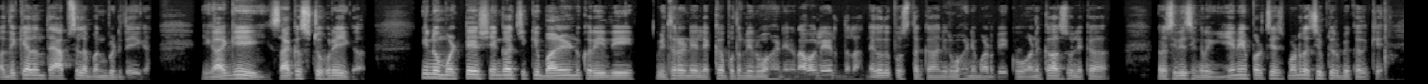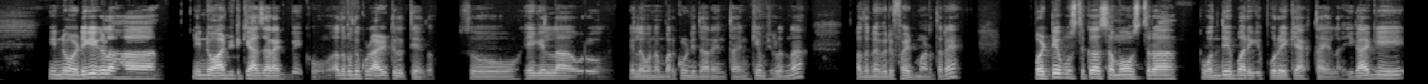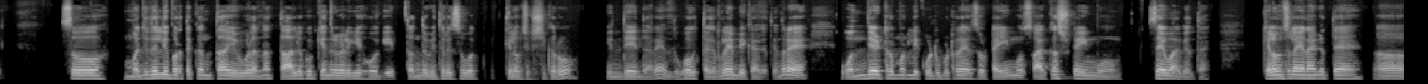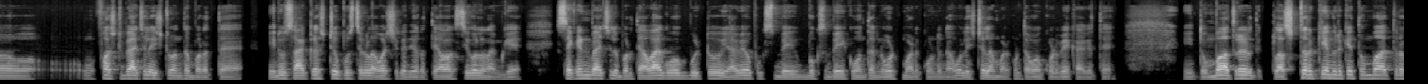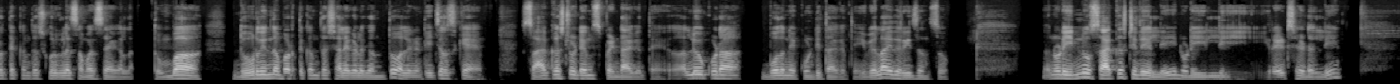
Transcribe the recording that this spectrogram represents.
ಅದಕ್ಕೆ ಆದಂತ ಆಪ್ಸ್ ಎಲ್ಲ ಬಂದ್ಬಿಟ್ಟಿದೆ ಈಗ. ಹೀಗಾಗಿ ಸಾಕಷ್ಟು ಹೊರೆ ಈಗ. ಇನ್ನು ಮೊಟ್ಟೆ ಶೇಂಗಾ ಚಿಕ್ಕಿ ಬಾಳೆಹಣ್ಣು ಖರೀದಿ ವಿತರಣೆ ಲೆಕ್ಕಪತ್ರ ನಿರ್ವಹಣೆ ನಾವಾಗಲೇ ಹೇಳಿದ್ನಲ್ಲ ನಗದು ಪುಸ್ತಕ ನಿರ್ವಹಣೆ ಮಾಡಬೇಕು ಹಣಕಾಸು ಲೆಕ್ಕ ರಸೀದಿ ಸಂಗ್ರಹ ಏನೇ ಪರ್ಚೇಸ್ ಮಾಡಿದ್ರು ರೆಸಿಪ್ಟ್ ಇರಬೇಕು ಅದಕ್ಕೆ. ಇನ್ನು ಅಡಿಗೆಗಳ ಇನ್ನು ಆಡಿಟ್ಗೆ ಹಾಜರಾಗಬೇಕು. ಅದರದ್ದು ಕೂಡ ಆಡಿಟ್ ಇರುತ್ತೆ ಅದು. ಸೊ ಹೇಗೆಲ್ಲ ಅವರು ಎಲ್ಲವನ್ನ ಬರ್ಕೊಂಡಿದ್ದಾರೆ ಅಂತ ಅಂಕಿಅಂಶಗಳನ್ನ ಅದನ್ನ ವೆರಿಫೈಡ್ ಮಾಡ್ತಾರೆ. ಪಠ್ಯ ಪುಸ್ತಕ ಸಮವಸ್ತ್ರ ಒಂದೇ ಬಾರಿಗೆ ಪೂರೈಕೆ ಆಗ್ತಾ ಇಲ್ಲ. ಹೀಗಾಗಿ ಸೊ ಮಧ್ಯದಲ್ಲಿ ಬರ್ತಕ್ಕಂಥ ಇವುಗಳನ್ನ ತಾಲೂಕು ಕೇಂದ್ರಗಳಿಗೆ ಹೋಗಿ ತಂದು ವಿತರಿಸುವ ಕೆಲವು ಶಿಕ್ಷಕರು ಇದ್ದೇ ಇದ್ದಾರೆ. ಅದು ಹೋಗಿ ತಗರಲೇಬೇಕಾಗುತ್ತೆ ಅಂದ್ರೆ ಒಂದೇ ಟರ್ಮ್ ಅಲ್ಲಿ ಕೊಟ್ಬಿಟ್ರೆ ಸೊ ಟೈಮು ಸಾಕಷ್ಟು ಟೈಮು ಸೇವ್ ಆಗುತ್ತೆ. ಕೆಲವೊಂದ್ಸಲ ಏನಾಗುತ್ತೆ ಫಸ್ಟ್ ಬ್ಯಾಚಲ್ಲಿ ಇಷ್ಟು ಅಂತ ಬರುತ್ತೆ. ಇನ್ನೂ ಸಾಕಷ್ಟು ಪುಸ್ತಕಗಳ ಅವಶ್ಯಕತೆ ಇರುತ್ತೆ. ಅವಾಗ ಸಿಗೋಲ್ಲ ನಮಗೆ. ಸೆಕೆಂಡ್ ಬ್ಯಾಚಲ್ಲಿ ಬರುತ್ತೆ. ಅವಾಗ ಹೋಗ್ಬಿಟ್ಟು ಯಾವ್ಯಾವ ಬುಕ್ಸ್ ಬೇ ಬುಕ್ಸ್ ಬೇಕು ಅಂತ ನೋಟ್ ಮಾಡಿಕೊಂಡು ನಾವು ಲಿಸ್ಟ್ ಎಲ್ಲ ಮಾಡ್ಕೊಂಡು ತಗೊಂಡು ಕೊಡಬೇಕಾಗುತ್ತೆ. ಈ ತುಂಬಾ ಹತ್ರ ಇರುತ್ತೆ. ಕ್ಲಸ್ಟರ್ ಕೇಂದ್ರಕ್ಕೆ ತುಂಬಾ ಹತ್ರ ಇರತಕ್ಕಂಥ ಸ್ಕೂಲ್ಗಳ ಸಮಸ್ಯೆ ಆಗಲ್ಲ. ತುಂಬಾ ದೂರದಿಂದ ಬರ್ತಕ್ಕಂಥ ಶಾಲೆಗಳಿಗಂತೂ ಅಲ್ಲಿನ ಟೀಚರ್ಸ್ಗೆ ಸಾಕಷ್ಟು ಟೈಮ್ ಸ್ಪೆಂಡ್ ಆಗುತ್ತೆ. ಅಲ್ಲಿಯೂ ಕೂಡ ಬೋಧನೆ ಕುಂಠಿತ ಆಗುತ್ತೆ. ಇವೆಲ್ಲ ಇದೆ ರೀಸನ್ಸು ನೋಡಿ, ಇನ್ನೂ ಸಾಕಷ್ಟು ಇದೆ ಇಲ್ಲಿ. ನೋಡಿ, ಇಲ್ಲಿ ರೈಟ್ ಸೈಡ್ ಅಲ್ಲಿ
